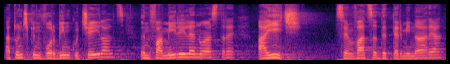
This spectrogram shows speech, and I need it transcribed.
atunci când vorbim cu ceilalți, în familiile noastre, aici se învață determinarea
